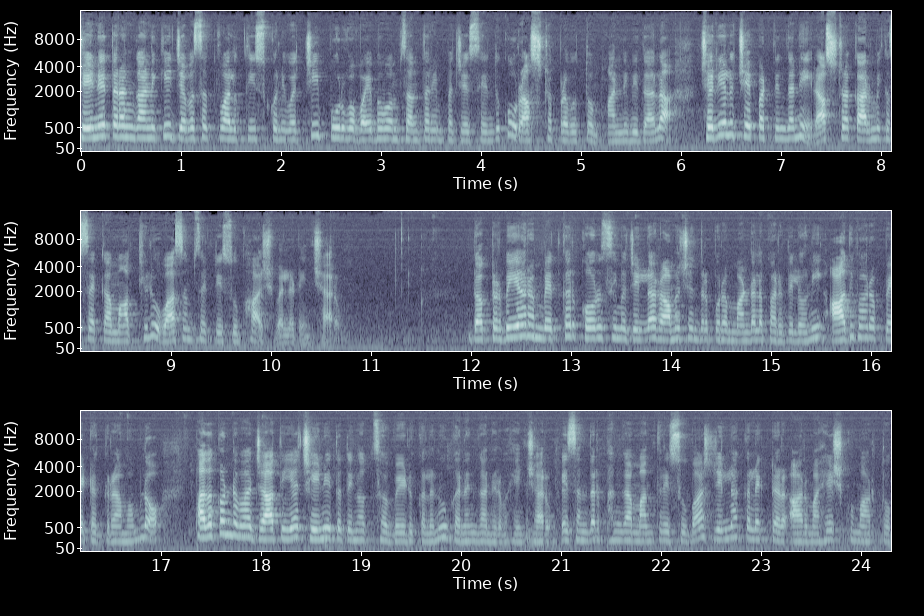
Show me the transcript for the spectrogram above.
చేనేత రంగానికి జవసత్వాలు తీసుకొని వచ్చి పూర్వ వైభవం సంతరింపచేసేందుకు రాష్ట్ర ప్రభుత్వం అన్ని విధాల చర్యలు చేపట్టిందని రాష్ట్ర కార్మిక శాఖ మాధ్యులు వాసంశెట్టి సుభాష్ వెల్లడించారు. డాక్టర్ బిఆర్ అంబేద్కర్ కోనసీమ జిల్లా రామచంద్రపురం మండల పరిధిలోని ఆదివారపేట గ్రామంలో పదకొండవ జాతీయ చేనేత దినోత్సవ వేడుకలను ఘనంగా నిర్వహించారు. ఈ సందర్భంగా మంత్రి సుభాష్ జిల్లా కలెక్టర్ ఆర్ మహేష్ కుమార్తో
